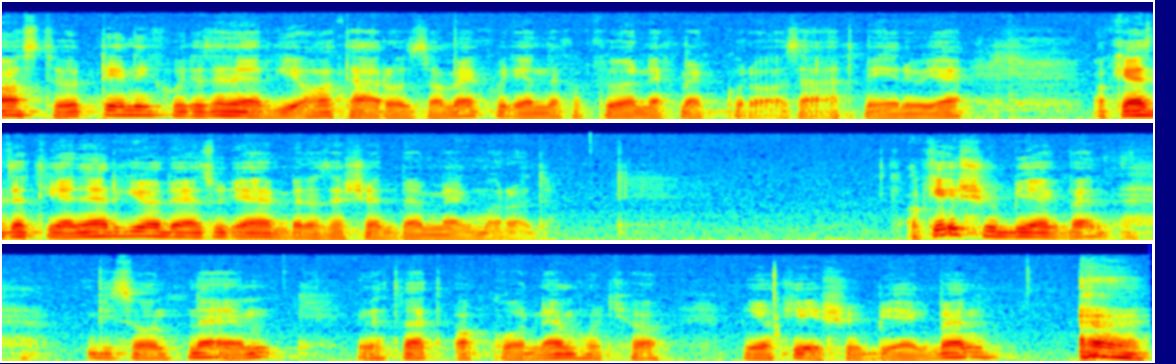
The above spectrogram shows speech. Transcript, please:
az történik, hogy az energia határozza meg, hogy ennek a körnek mekkora az átmérője. A kezdeti energia, de ez ugye ebben az esetben megmarad. A későbbiekben viszont nem, illetve hát akkor nem, hogyha mi a későbbiekben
